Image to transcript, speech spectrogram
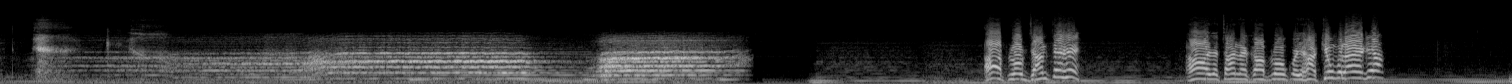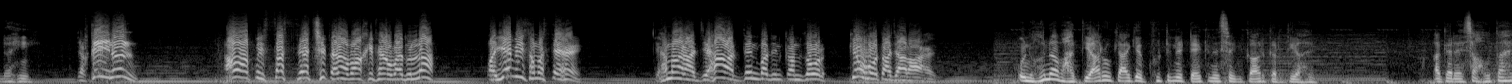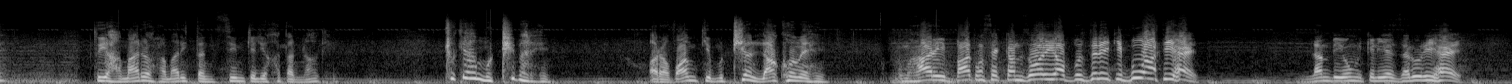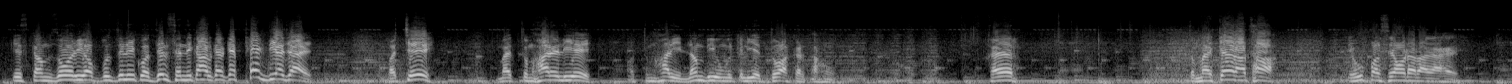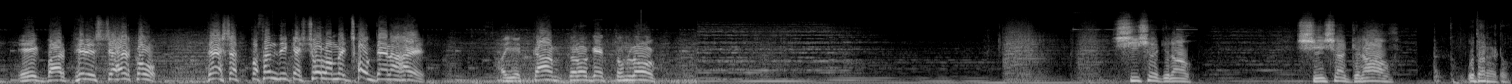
आप लोग जानते हैं? आज अचानक आप लोगों को यहाँ क्यों बुलाया गया? नहीं। यकीनन आप इस सच से अच्छी तरह वाकिफ हैं उबैदुल्ला। और ये भी समझते हैं कि हमारा जिहाद दिन ब दिन कमज़ोर क्यों होता जा रहा है। उन्होंने अब हथियारों के आगे घुटने टेकने से इनकार कर दिया है। अगर ऐसा होता है तो यह हमारे और हमारी तंजीम के लिए खतरनाक है। क्योंकि हम मुट्ठी भर हैं और अवाम की मुट्ठियाँ लाखों में हैं। तुम्हारी बातों से कमज़ोरी और बुजदली की बू आती है। लंबी उम्र के लिए ज़रूरी है कि इस कमज़ोरी और बुजदली को दिल से निकाल करके फेंक दिया जाए। बच्चे, मैं तुम्हारे लिए और तुम्हारी लंबी उम्र के लिए दुआ करता हूँ। खैर तो मैं कह रहा था कि ऊपर से ऑर्डर आया है। एक बार फिर इस शहर को दहशत पसंदी के शोलों में झोंक देना है। और ये काम करोगे तुम लोग। शीशा गिराओ। शीशा गिराओ। उधर हटो।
